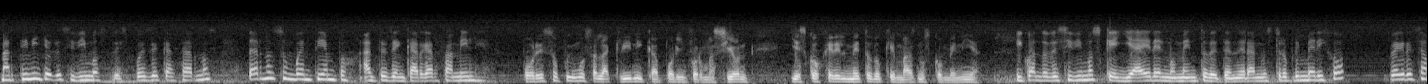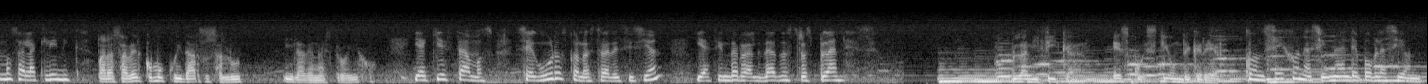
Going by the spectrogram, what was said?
Martín y yo decidimos, después de casarnos, darnos un buen tiempo antes de encargar familia. Por eso fuimos a la clínica por información y escoger el método que más nos convenía. Y cuando decidimos que ya era el momento de tener a nuestro primer hijo, regresamos a la clínica. Para saber cómo cuidar su salud y la de nuestro hijo. Y aquí estamos, seguros con nuestra decisión y haciendo realidad nuestros planes. Planifica. Es cuestión de querer. Consejo Nacional de Población.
